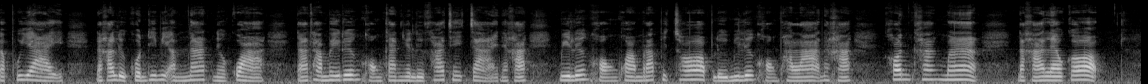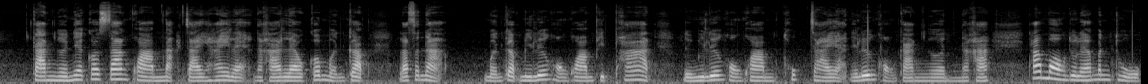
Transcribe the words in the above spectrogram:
กับผู้ใหญ่นะคะ หรือคนที่มีอำนาจเหนือกว่านะทำให้เรื่องของการเงินหรือค่าใช้จ่ายนะคะ มีเรื่องของความรับผิดชอบ หรือมีเรื่องของภาระนะคะ ค่อนข้างมากนะคะ แล้วก็ การเงินเนี่ยก็สร้างความหนักใจให้แหละนะคะ แล้วก็เหมือนกับลักษณะเหมือนกับมีเรื่องของความผิดพลาด หรือมีเรื่องของความทุกข์ใจอะในเรื่องของการเงินนะคะ ถ้ามองดูแล้วมันถูก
